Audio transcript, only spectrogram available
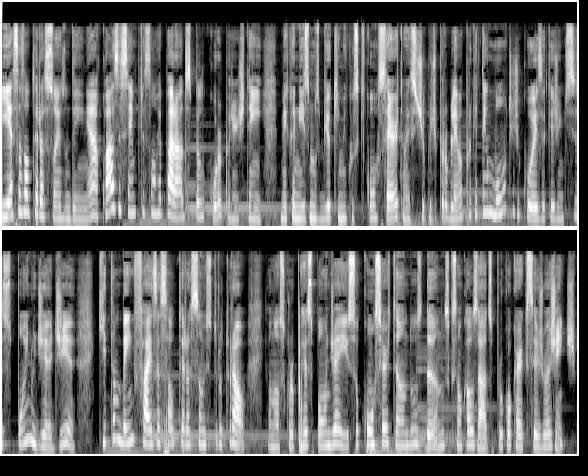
E essas alterações no DNA quase sempre são reparadas pelo corpo. A gente tem mecanismos bioquímicos que consertam esse tipo de problema, porque tem um monte de coisa que a gente se expõe no dia a dia que também faz essa alteração estrutural. Então, nosso corpo responde a isso consertando os danos que são causados por qualquer que seja o agente.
